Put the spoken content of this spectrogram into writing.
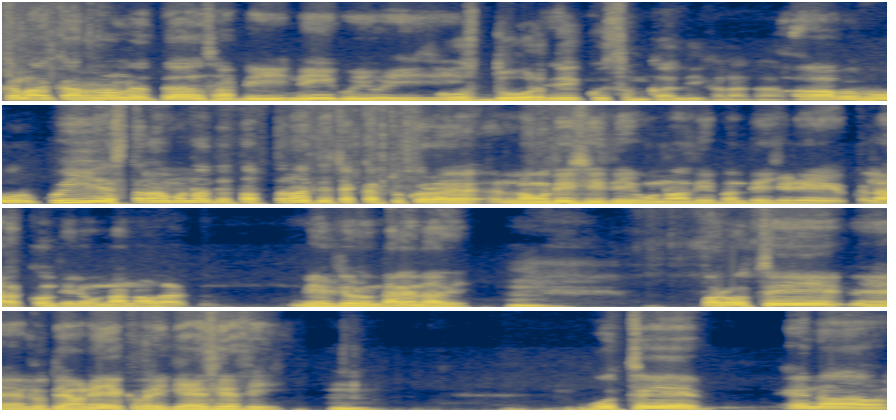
ਕਲਾਕਾਰ ਨਾਲ ਤਾਂ ਸਾਡੀ ਨਹੀਂ ਕੋਈ ਹੋਈ ਜੀ। ਉਸ ਦੌਰ ਦੇ ਕੋਈ ਸਮਕਾਲੀ ਕਲਾਕਾਰ? ਆ ਹੋਰ ਕੋਈ ਇਸ ਤਰ੍ਹਾਂ ਉਹਨਾਂ ਦੇ ਦਫ਼ਤਰਾਂ ਤੇ ਚੱਕਰ ਚੁੱਕਰ ਲਾਉਂਦੇ ਸੀ ਤੇ ਉਹਨਾਂ ਦੇ ਬੰਦੇ ਜਿਹੜੇ ਕਲਰਕ ਹੁੰਦੇ ਨੇ ਉਹਨਾਂ ਨਾਲ ਮੇਲ ਜੋਲ ਹੁੰਦਾ ਰਹਿੰਦਾ ਸੀ। ਹੂੰ। ਪਰ ਉੱਥੇ ਅਹ, ਲੁਧਿਆਣੇ ਇੱਕ ਵਾਰੀ ਗਏ ਸੀ ਅਸੀਂ। ਹੂੰ। ਉੱਥੇ ਇਹਨਾਂ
